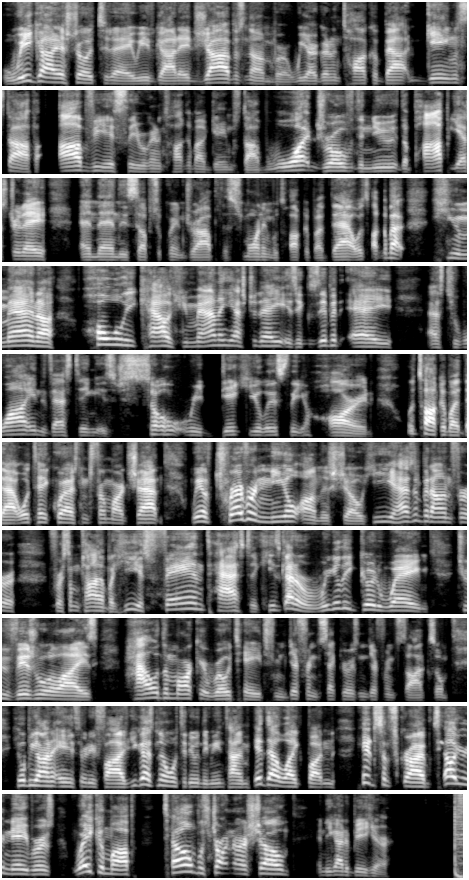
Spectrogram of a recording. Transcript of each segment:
We got a show today. We've got a jobs number. We are going to talk about GameStop. Obviously, we're going to talk about GameStop. What drove the new the pop yesterday and then the subsequent drop this morning. We'll talk about that. We'll talk about Humana. Holy cow, Humana yesterday is exhibit A as to why investing is just so ridiculously hard. We'll talk about that. We'll take questions from our chat. We have Trevor Neil on the show. He hasn't been on for for some time, but he is fantastic. He's got a really good way to visualize how the market rotates from different sectors and different stocks. So he'll be on at 8:35. You guys know what to do in the meantime. Hit that like button, hit subscribe, tell your neighbors, wake them up, tell them we're starting our show, and you got to be here.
